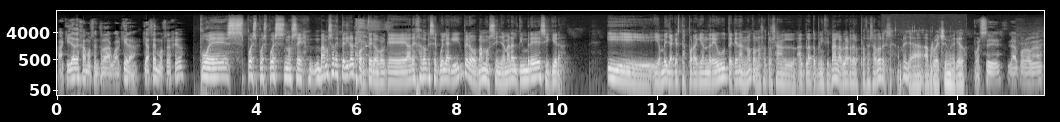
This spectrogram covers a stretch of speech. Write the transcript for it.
Aquí ya dejamos entrar a cualquiera. ¿Qué hacemos, Sergio? Pues, pues, pues, pues, no sé. Vamos a despedir al portero porque ha dejado que se cuele aquí, pero vamos, sin llamar al timbre siquiera. Y, hombre, ya que estás por aquí, Andreu, te quedan, ¿no? Con nosotros al, plato principal, hablar de los procesadores. Hombre, ya aprovecho y me quedo. Pues sí, ya por lo menos.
